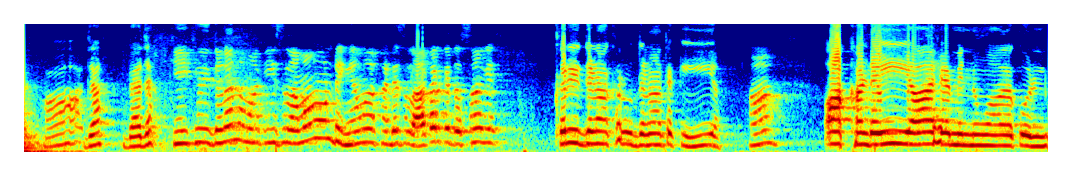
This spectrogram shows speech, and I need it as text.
ਹਾਂ ਆ ਜਾ ਬਹਿ ਜਾ। ਕੀ ਖਰੀਦਣਾ ਨਵਾਂ ਕੀ ਸਲਾਹਾਂ ਹੋਣ ਡਈਆਂ ਵਾ? ਆਖਣ ਦੇ ਸਲਾਹ ਕਰਕੇ ਦੱਸਾਂਗੇ। ਖਰੀਦਣਾ ਖਰੂਦਣਾ ਤੇ ਕੀ ਆ? ਹਾਂ। ਆਖਣ ਡਈ ਆ ਇਹ ਮੈਨੂੰ ਆ ਕੁ-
